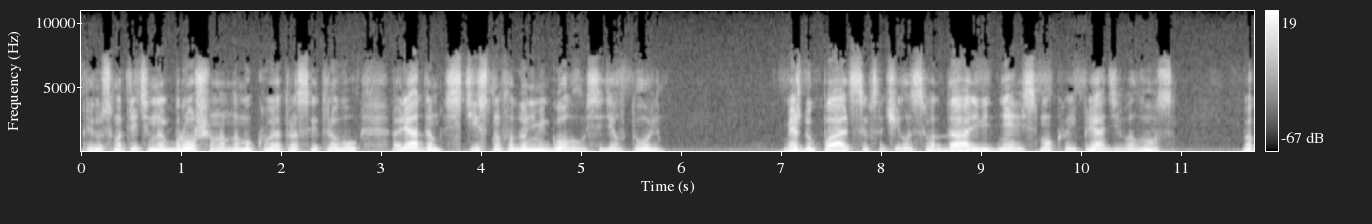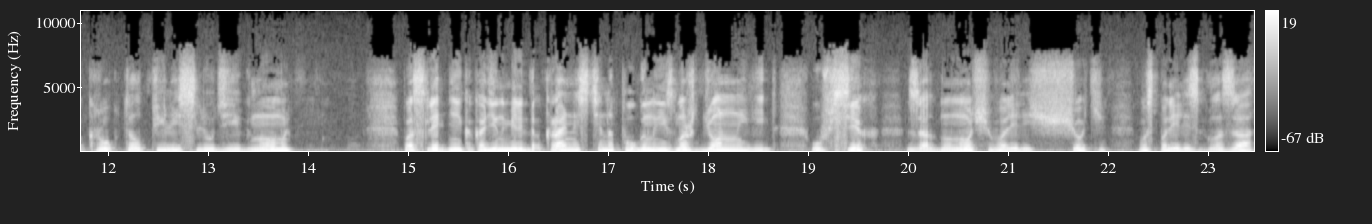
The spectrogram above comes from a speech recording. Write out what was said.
предусмотрительно брошенном на мокрую от траву. Рядом, стиснув ладонями голову, сидел Торин. Между пальцев сочилась вода, и виднелись мокрые пряди волос. Вокруг толпились люди и гномы. Последние, как один, имели до крайности напуганный, изможденный вид. У всех за одну ночь ввалились щеки, воспалились глаза,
